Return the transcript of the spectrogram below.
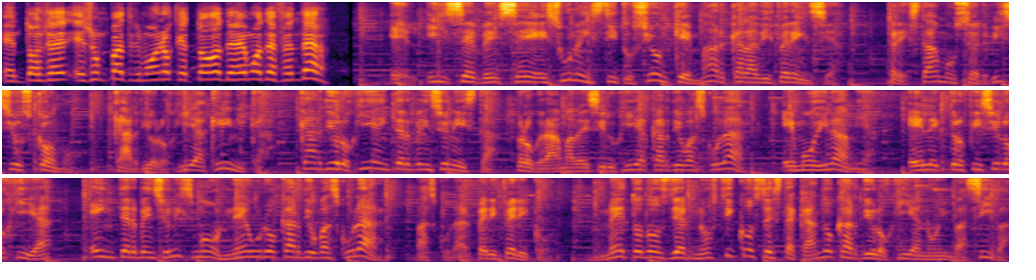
entonces es un patrimonio que todos debemos defender. El ICBC es una institución que marca la diferencia. Prestamos servicios como cardiología clínica, cardiología intervencionista, programa de cirugía cardiovascular, hemodinamia, electrofisiología e intervencionismo neurocardiovascular, vascular periférico, métodos diagnósticos destacando cardiología no invasiva.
